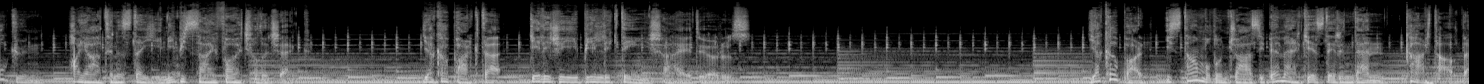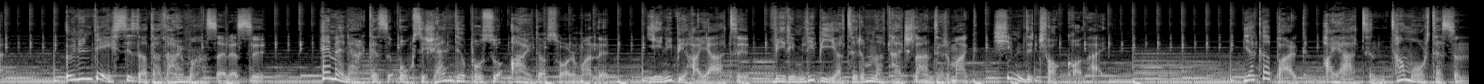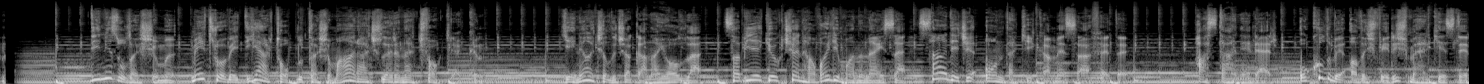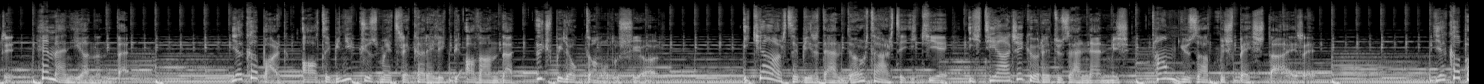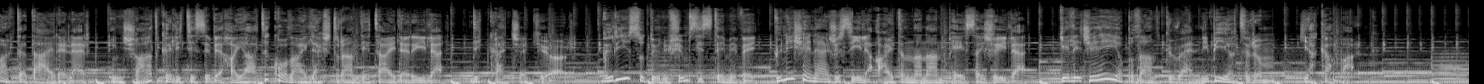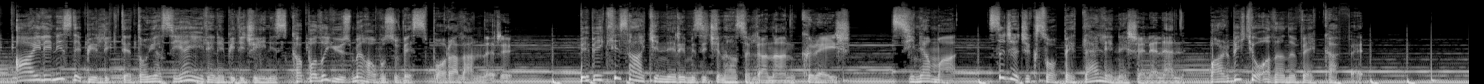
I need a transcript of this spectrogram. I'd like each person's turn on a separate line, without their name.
Bugün hayatınızda yeni bir sayfa açılacak. Yaka Park'ta geleceği birlikte inşa ediyoruz. Yaka Park, İstanbul'un cazibe merkezlerinden Kartal'da. Önünde eşsiz adalar manzarası, hemen arkası oksijen deposu Aydos Ormanı. Yeni bir hayatı verimli bir yatırımla taçlandırmak şimdi çok kolay. Yaka Park, hayatın tam ortasında. Deniz ulaşımı, metro ve diğer toplu taşıma araçlarına çok yakın. Yeni açılacak ana yolla Sabiha Gökçen Havalimanı'na ise sadece 10 dakika mesafede. Hastaneler, okul ve alışveriş merkezleri hemen yanında. Yaka Park 6300 metrekarelik bir alanda 3 bloktan oluşuyor. 2 artı 1'den 4 artı 2'ye ihtiyaca göre düzenlenmiş tam 165 daire. Yaka Park'ta daireler inşaat kalitesi ve hayatı kolaylaştıran detaylarıyla dikkat çekiyor. Gri su dönüşüm sistemi ve güneş enerjisiyle aydınlanan peyzajıyla geleceğe yapılan güvenli bir yatırım Yaka Park. Ailenizle birlikte doyasıya eğlenebileceğiniz kapalı yüzme havuzu ve spor alanları, bebekli sakinlerimiz için hazırlanan kreş, sinema, sıcacık sohbetlerle neşelenen barbekü alanı ve kafe.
